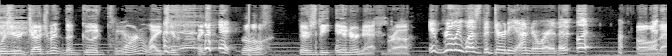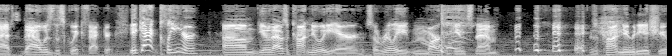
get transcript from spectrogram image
Was your judgment the good porn? Like you're like, ugh, there's the internet, bruh. it really was the dirty underwear that. Oh, that's that was the squick factor. It got cleaner. Um, you know, that was a continuity error. So really mark against them. There's a continuity issue.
